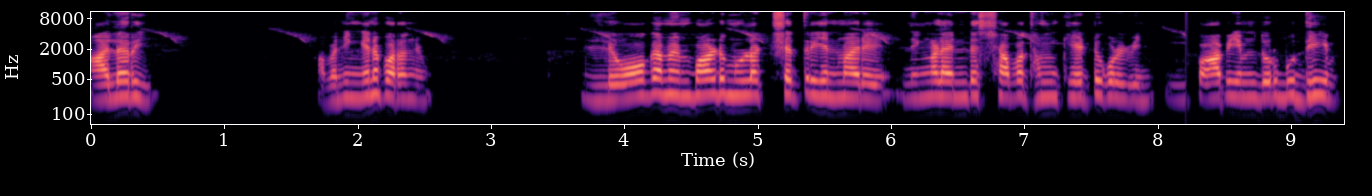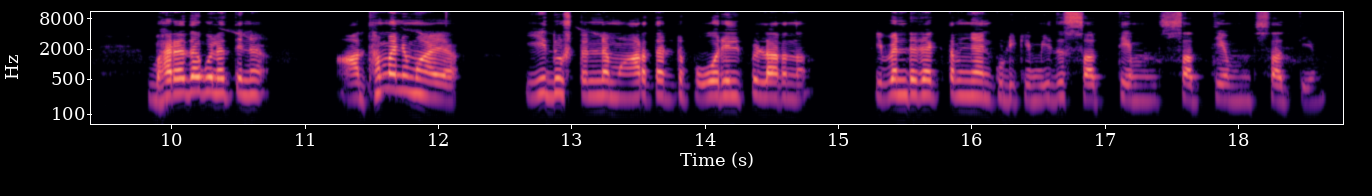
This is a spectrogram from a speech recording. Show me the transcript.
അലറി. അവനിങ്ങനെ പറഞ്ഞു ലോകമെമ്പാടുമുള്ള ക്ഷത്രിയന്മാരെ നിങ്ങൾ എന്റെ ശപഥം കേട്ടുകൊള്ളുവിൻ. ഈ പാപിയും ദുർബുദ്ധിയും ഭരതകുലത്തിന് അധമനുമായ ഈ ദുഷ്ടന്റെ മാർത്തട്ട് പോരിൽ പിളർന്ന് ഇവന്റെ രക്തം ഞാൻ കുടിക്കും. ഇത് സത്യം സത്യം സത്യം.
